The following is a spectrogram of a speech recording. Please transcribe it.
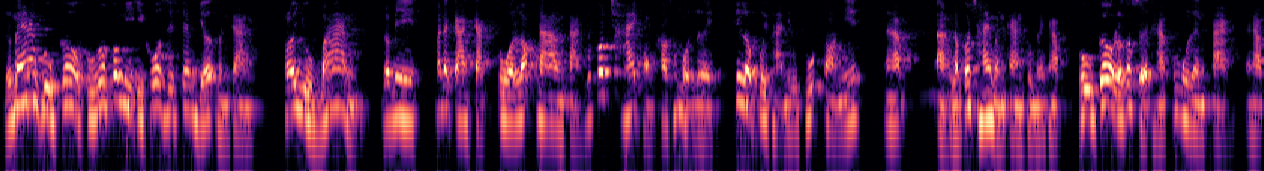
หรือแม้กระทั่ง Google Google ก็มี ecosystem เยอะเหมือนกันเพราะเราอยู่บ้านเรามีมาตรการกักตัวล็อกดาวน์ต่างๆ แล้วก็ใช้ของเขาทั้งหมดเลย ที่เราคุยผ่าน YouTube ตอนนี้นะครับอ่าเราก็ใช้เหมือนกันถูกไหมครับ Google เราก็ search หาข้อมูลต่างๆนะครับ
